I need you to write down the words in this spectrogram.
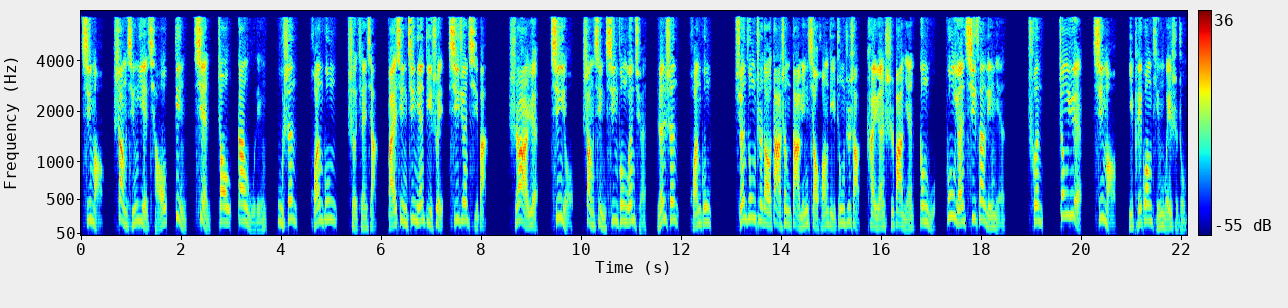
辛卯，上行叶桥定县昭甘武陵戊申桓公赦天下百姓，今年地税悉捐其半。十二月，辛酉，上幸新丰温泉，人参桓公。玄宗至道大圣大明孝皇帝中之上，开元十八年庚午，公元七三零年春正月辛卯，以裴光庭为侍中。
